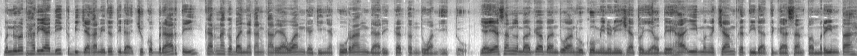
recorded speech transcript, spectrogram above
Menurut Haryadi, kebijakan itu tidak cukup berarti karena kebanyakan karyawan gajinya kurang dari ketentuan itu. Yayasan Lembaga Bantuan Hukum Indonesia atau YLBHI mengecam ketidaktegasan pemerintah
